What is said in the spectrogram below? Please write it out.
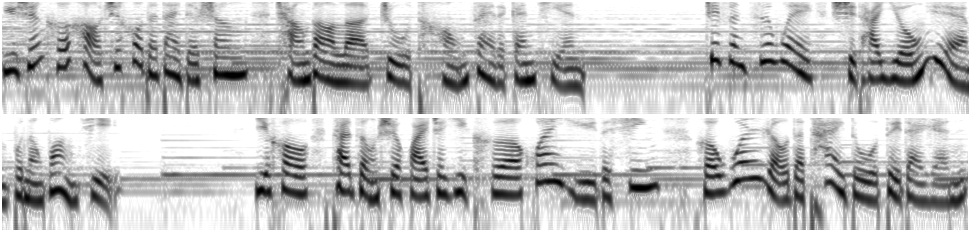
与神和好之后的戴德生尝到了主同在的甘甜，这份滋味使他永远不能忘记。以后，他总是怀着一颗欢愉的心和温柔的态度对待人，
